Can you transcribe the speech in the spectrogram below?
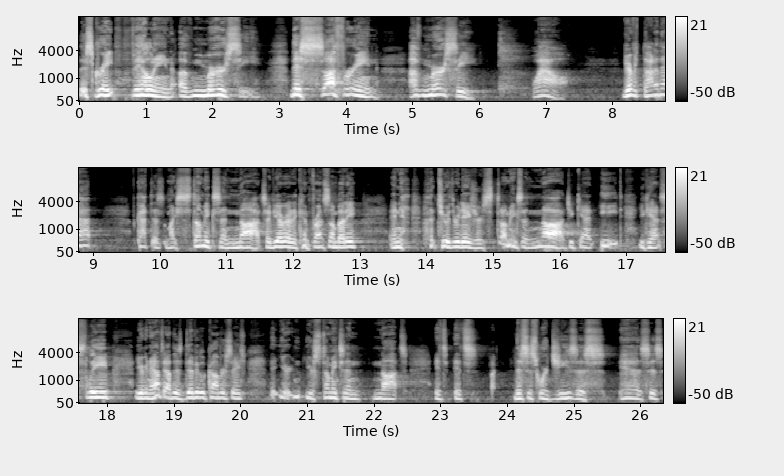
This great feeling of mercy this suffering of mercy. Wow. Have you ever thought of that? I've got this, my stomach's in knots. Have you ever had to confront somebody? And two or three days, your stomach's in knots. You can't eat, you can't sleep. You're going to have to have this difficult conversation. Your, your stomach's in knots. It's, it's, this is where Jesus is. His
